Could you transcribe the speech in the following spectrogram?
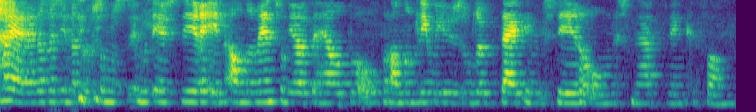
Maar ja, net als dat je inderdaad ook soms moet investeren in andere mensen om jou te helpen. Of op een andere manier moet je dus soms ook tijd investeren om eens na te denken van...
